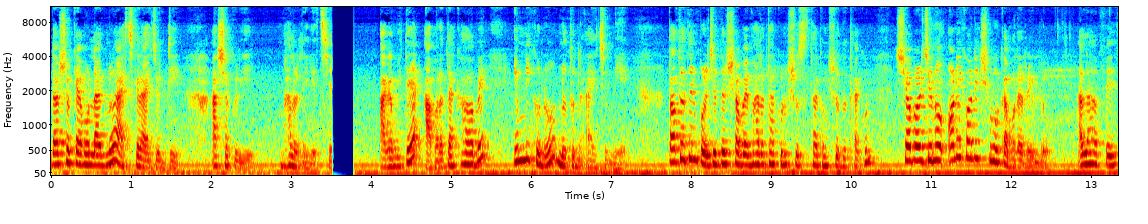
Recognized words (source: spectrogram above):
দর্শক, কেমন লাগল আজকের আয়োজনটি? আশা করি ভালো লেগেছে। আগামীতে আবার দেখা হবে এমনি কোনো নতুন আয়োজন নিয়ে। ততদিন পর্যন্ত সবাই ভালো থাকুন, সুস্থ থাকুন শুধু থাকুন। সবার জন্য অনেক অনেক শুভকামনা রইল। আল্লাহ হাফেজ।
